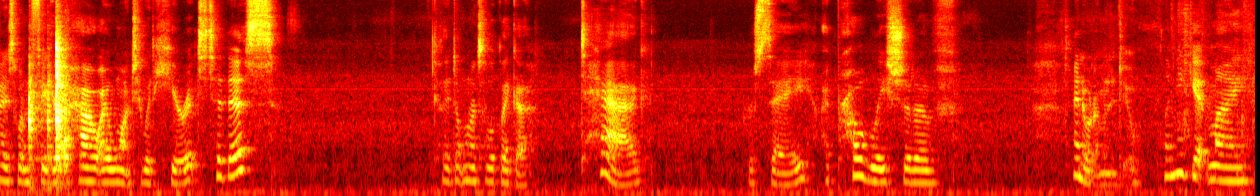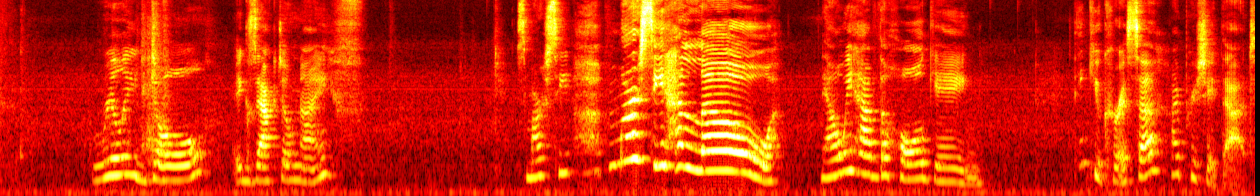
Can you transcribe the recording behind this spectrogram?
I just want to figure out how I want to adhere it to this because I don't want it to look like a tag per se. I probably should have, I know what I'm going to do. Let me get my really dull X-Acto knife. Is Marcy? Marcy, hello! Now we have the whole gang. Thank you, Carissa. I appreciate that.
